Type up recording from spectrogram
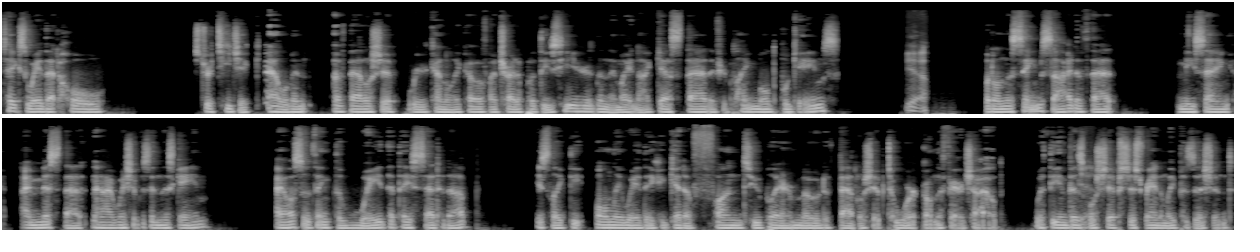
takes away that whole strategic element of Battleship where you're kind of like, oh, if I try to put these here, then they might not guess that if you're playing multiple games. Yeah. But on the same side of that, me saying, I miss that and I wish it was in this game, I also think the way that they set it up is like the only way they could get a fun two player mode of Battleship to work on the Fairchild with the invisible Yeah. ships just randomly positioned.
